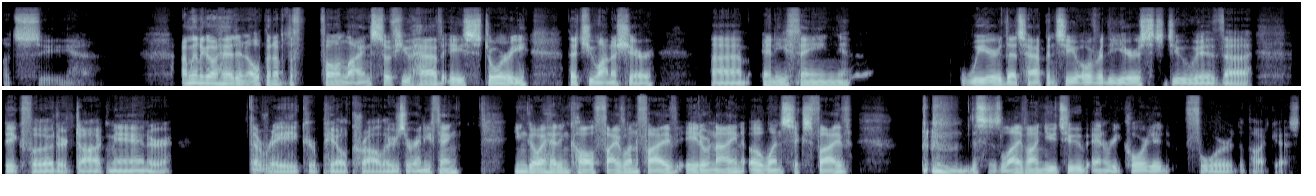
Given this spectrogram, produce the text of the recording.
let's see. I'm going to go ahead and open up the phone lines. So if you have a story that you want to share, um, anything weird that's happened to you over the years to do with uh, Bigfoot or Dogman or the Rake or Pale Crawlers or anything, you can go ahead and call 515 809 0165. This is live on YouTube and recorded for the podcast.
